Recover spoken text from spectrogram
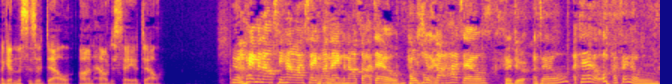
Again, this is Adele on how to say Adele. He came and asked me how I say my name, and I was like Adele. How's and she was like, "Hi, Adele, They do it. Adele. Adele." Adele.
